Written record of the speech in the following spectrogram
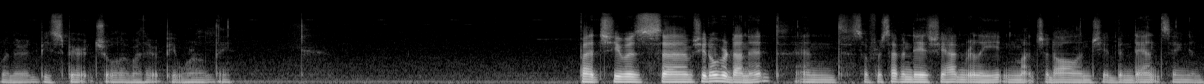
whether it be spiritual or whether it be worldly. But she was, uh, she had overdone it, and so for seven days she hadn't really eaten much at all, and she had been dancing and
